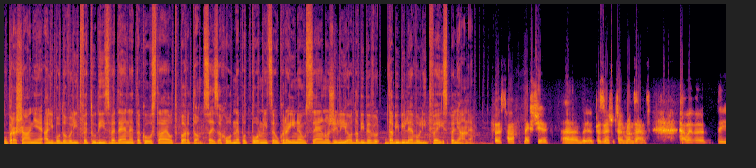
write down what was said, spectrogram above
Vprašanje, ali bodo volitve tudi izvedene, tako ostaja odprto, saj zahodne podpornice Ukrajine vseeno želijo, da bi, be, da bi bile volitve izpeljane. First half next year. uh, the presidential term runs out. However, the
